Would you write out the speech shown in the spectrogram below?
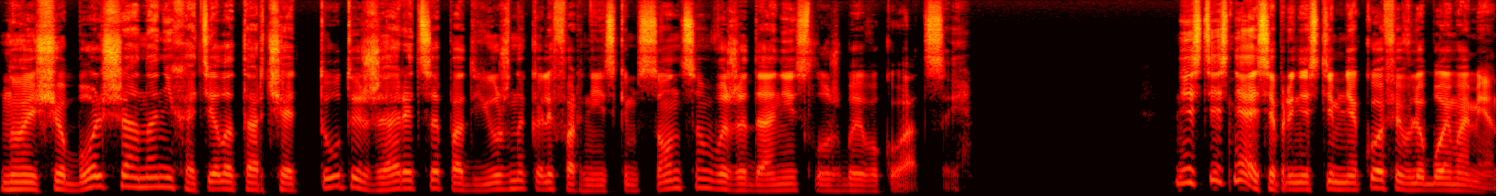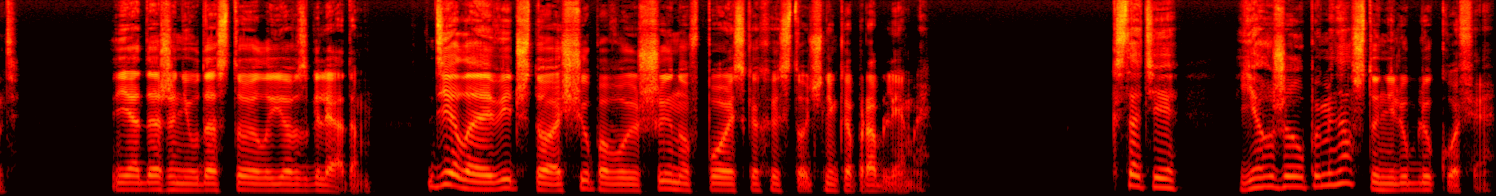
Но еще больше она не хотела торчать тут и жариться под южно-калифорнийским солнцем в ожидании службы эвакуации. Не стесняйся принести мне кофе в любой момент. Я даже не удостоил ее взглядом, делая вид, что ощупываю шину в поисках источника проблемы. Кстати, я уже упоминал, что не люблю кофе.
